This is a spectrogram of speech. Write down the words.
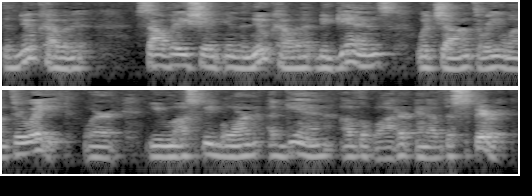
the new covenant, salvation in the new covenant begins with John 3 1 through 8, where you must be born again of the water and of the Spirit.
